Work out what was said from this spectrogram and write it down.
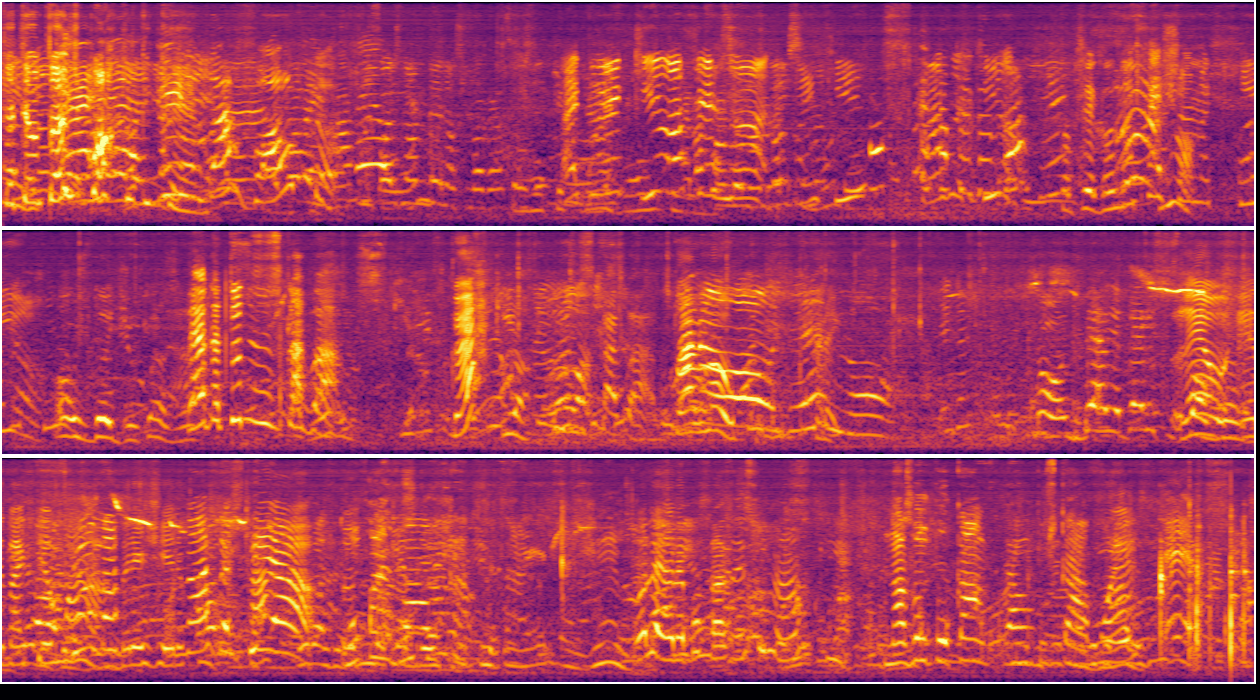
Você tem um tanto de porco pequeno. Dá a volta. Aí tem aqui, ó, Fernanda. Aqui. Faz aqui, ó. Tô pegando Tô aqui, ó. aqui, ó. Ó, os doidinhos aqui, ó. Pega todos os cavalos. Quê? Aqui, ó. Todos os cavalos. Tá louco? Peraí. Léo, ele vai ter uma brejeira com Nossa, aqui, ó. Vamos fazer Ô, Léo, não é pra fazer isso, não. Nós vamos pôr capim pros cavalos. É.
